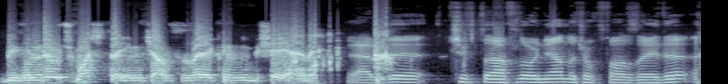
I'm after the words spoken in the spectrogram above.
Bir günde üç maç da imkansıza yakın bir şey yani. ya bir de çift taraflı oynayan da çok fazlaydı.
